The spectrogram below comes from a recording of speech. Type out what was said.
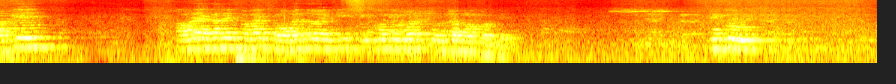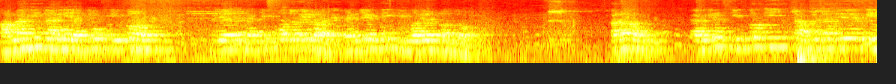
আজকে আমরা এখানে সবাই সমবেত হয়েছি শিক্ষক দিবস উদযাপন করতে। কিন্তু আমরা কি জানি একজন শিক্ষক যে একটি পদবী নয় এটি একটি জীবনের মতো কারণ একজন শিক্ষকই ছাত্রছাত্রীদেরকে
